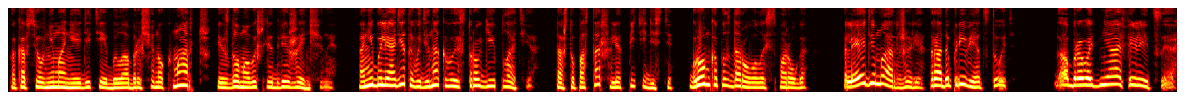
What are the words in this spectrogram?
Пока все внимание детей было обращено к Мардж, из дома вышли две женщины. Они были одеты в одинаковые строгие платья. Та, что постарше, лет пятидесяти, громко поздоровалась с порога. «Леди Марджери, рада приветствовать». «Доброго дня, Фелиция»,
